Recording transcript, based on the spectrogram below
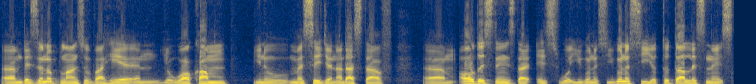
um, the Zeno plans over here and your welcome you know message and other stuff. Um, all these things that is what you're to see. You're to see your total listeners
